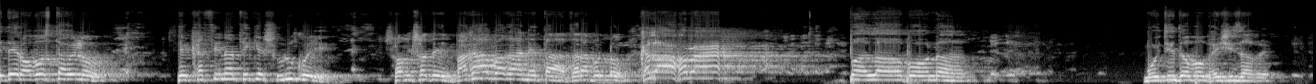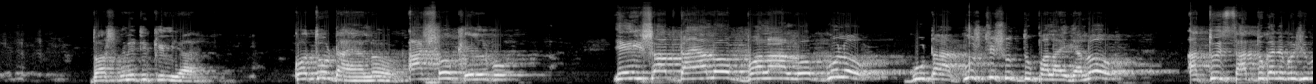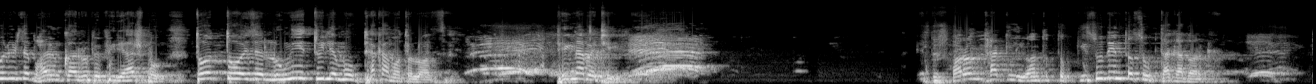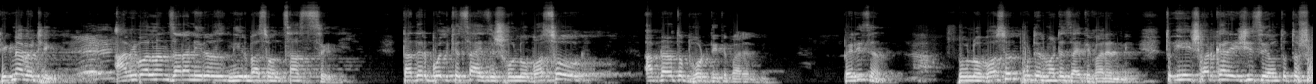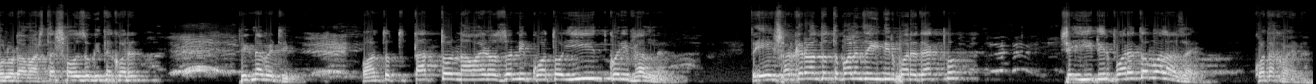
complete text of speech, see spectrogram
এদের অবস্থা হইল শেখ হাসিনা থেকে শুরু করে সংসদের বাঘা বাঘা নেতা যারা বলল, খেলা হবে, পালাবো না মৈতি দেবো ভেসে যাবে। দশ মিনিটই ক্লিয়ার কত ডায়ালগ আসো খেলব। এইসব ডায়ালগ বলা লোকগুলো গোটা গোষ্ঠী শুদ্ধ পালাই গেল। আর তুই চার দোকানে বসে বলিস যে ভয়ঙ্কর রূপে ফিরে আসব, তোর তো ওই যে লুঙি তুইলে মুখ ঢাকা মতো লজ্জা। ঠিক না বেঠি? একটু স্মরণ থাকলি, অন্তত কিছুদিন তো চুপ থাকা দরকার। ঠিক না বেঠিক আমি বললাম, যারা নির- নির্বাচন চাচ্ছে, তাদের বলতে চাই যে ষোলো বছর আপনারা তো ভোট দিতে পারেননি। পেরেছেন? ষোলো বছর ভোটের মাঠে যাইতে পারেননি। তো এই সরকার এসেছে, অন্তত ষোলোটা মাস তার সহযোগিতা করেন। না বেঠিক অন্তত তার তো নামায়নের জন্য কত ঈদ করি ফেললেন। তো এই সরকার অন্তত বলেন যে ঈদের পরে দেখব। সেই ঈদের পরে তো বলা যায়। কথা কয় না।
